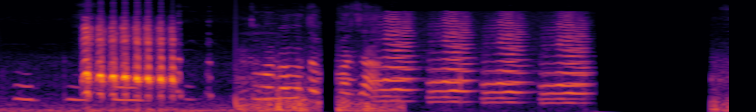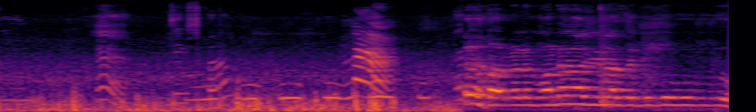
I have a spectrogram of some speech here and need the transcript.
কুকু তোমার বাবা তো আমার যা হ্যাঁ জিজ্ঞেস করো। না মানে মনে কুকু কুকু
